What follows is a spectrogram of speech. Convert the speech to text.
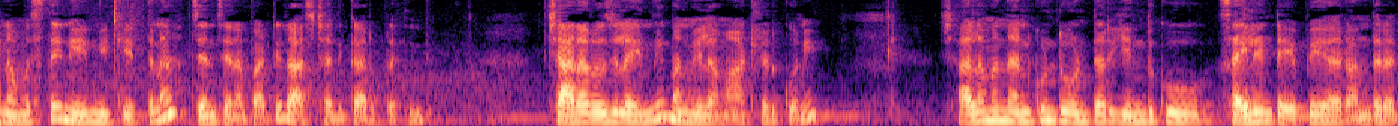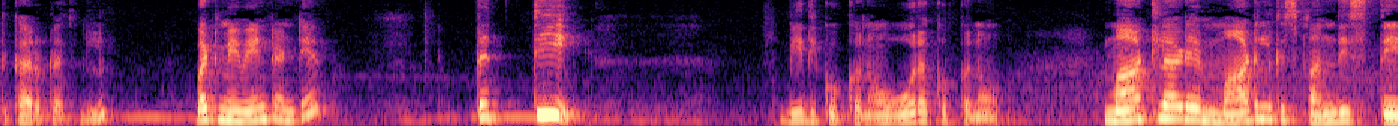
నమస్తే. నేను మీ కీర్తన జనసేన పార్టీ రాష్ట్ర అధికార ప్రతినిధి. చాలా రోజులైంది మనం ఇలా మాట్లాడుకొని. చాలామంది అనుకుంటూ ఉంటారు ఎందుకు సైలెంట్ అయిపోయారు అందరు అధికార ప్రతినిధులు? బట్ మేమేంటంటే ప్రతి వీధి కుక్కనో ఊర కుక్కనో మాట్లాడే మాటలకు స్పందిస్తే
